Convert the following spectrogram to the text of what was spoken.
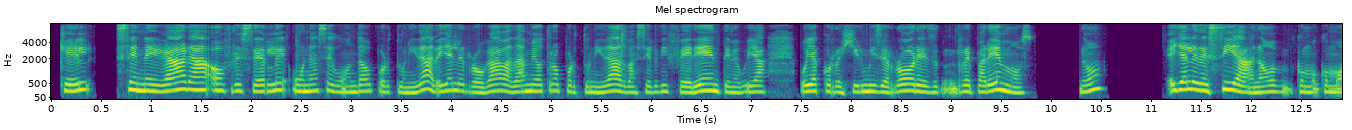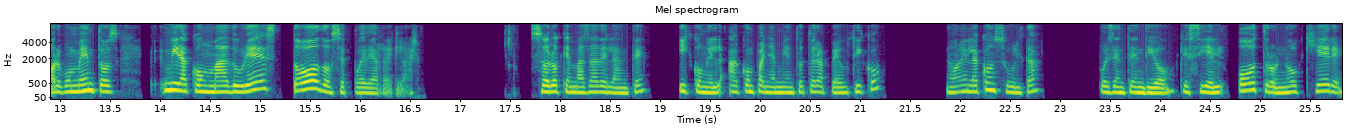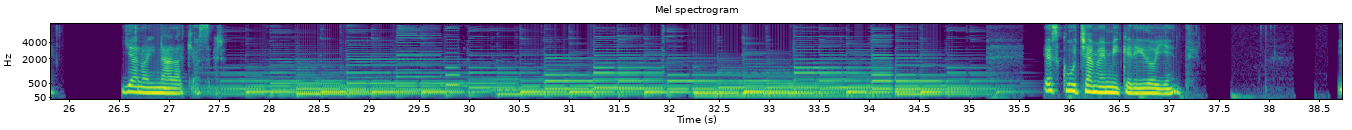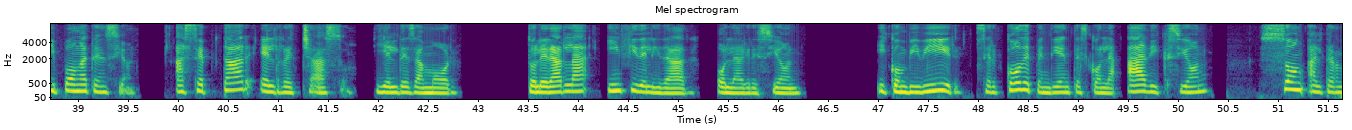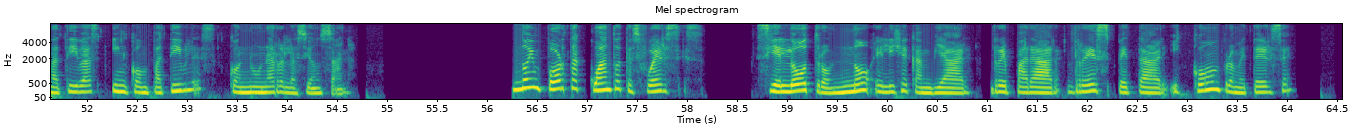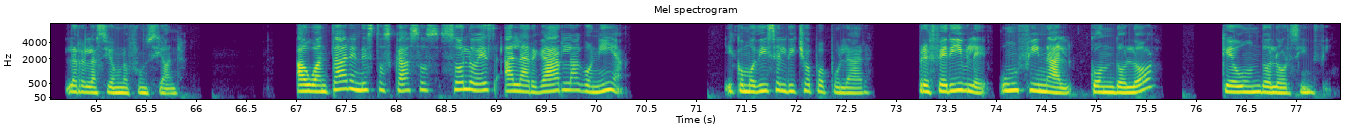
que él se negara a ofrecerle una segunda oportunidad. Ella le rogaba, dame otra oportunidad, va a ser diferente, me voy a, voy a corregir mis errores, reparemos, ¿no? Ella le decía, ¿no? Como, como argumentos, mira, con madurez todo se puede arreglar. Solo que más adelante y con el acompañamiento terapéutico, ¿no? En la consulta, pues entendió que si el otro no quiere, ya no hay nada que hacer. Escúchame, mi querido oyente, y pon atención. Aceptar el rechazo y el desamor, tolerar la infidelidad o la agresión y convivir, ser codependientes con la adicción son alternativas incompatibles con una relación sana. No importa cuánto te esfuerces, si el otro no elige cambiar, reparar, respetar y comprometerse, la relación no funciona. Aguantar en estos casos solo es alargar la agonía. Y como dice el dicho popular, preferible un final con dolor que un dolor sin fin.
